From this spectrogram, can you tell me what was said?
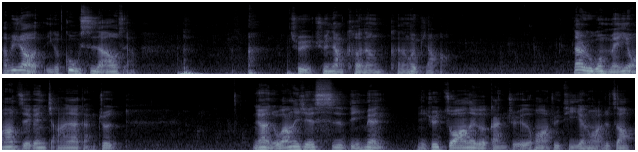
他必须要有一个故事啊，或怎样，去去那样可能可能会比较好。那如果没有，他直接跟你讲他的感觉，就你看我刚刚那些诗里面，你去抓那个感觉的话，去体验的话，就知道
